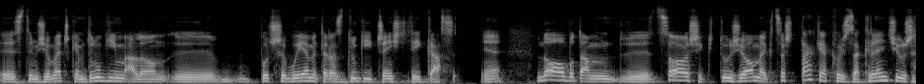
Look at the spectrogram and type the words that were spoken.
y, z tym ziomeczkiem drugim, ale on, y, potrzebujemy teraz drugiej części tej kasy, nie? No, bo tam y, coś, tu ziomek, coś tak jakoś zakręcił, że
